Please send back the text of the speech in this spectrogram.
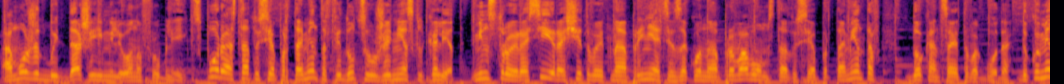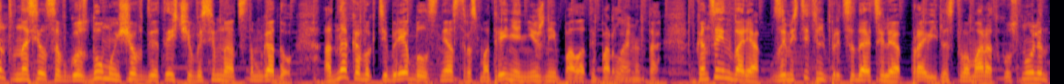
а может быть даже и миллионов рублей. Споры о статусе апартаментов ведутся уже несколько лет. Минстрой России рассчитывает на принятие закона о правовом статусе апартаментов до конца этого года. Документ вносился в Госдуму еще в 2018 году, однако в октябре был снят с рассмотрения Нижней палаты парламента. В конце января заместитель председателя правительства Марат Хуснулин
